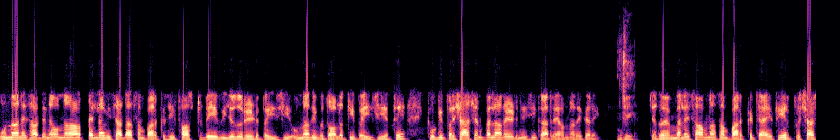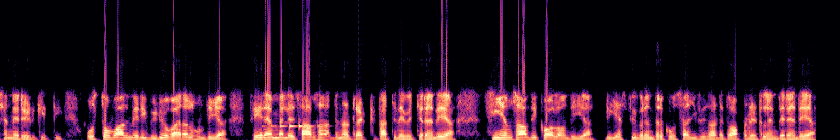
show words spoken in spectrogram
ਉਹਨਾਂ ਨੇ ਸਾਡੇ ਨਾਲ ਉਹਨਾਂ ਨਾਲ ਪਹਿਲਾਂ ਵੀ ਸਾਡਾ ਸੰਪਰਕ ਸੀ ਫਸਟ ਡੇ ਵੀ ਜਦੋਂ ਰੇਡ ਪਈ ਸੀ ਉਹਨਾਂ ਦੀ ਬਦੌਲਤ ਹੀ ਪਈ ਸੀ ਇੱਥੇ ਕਿਉਂਕਿ ਪ੍ਰਸ਼ਾਸਨ ਪਹਿਲਾਂ ਰੇਡ ਨਹੀਂ ਸੀ ਕਰ ਰਿਹਾ ਉਹਨਾਂ ਦੇ ਘਰੇ। ਜੀ। ਜਦੋਂ ਐਮਐਲਏ ਸਾਹਿਬ ਨਾਲ ਸੰਪਰਕ ਚ ਆਏ ਫਿਰ ਪ੍ਰਸ਼ਾਸਨ ਨੇ ਰੇਡ ਕੀਤੀ। ਉਸ ਤੋਂ ਬਾਅਦ ਮੇਰੀ ਵੀਡੀਓ ਵਾਇਰਲ ਹੁੰਦੀ ਆ ਫਿਰ ਐਮਐਲਏ ਸਾਹਿਬ ਸਾਡੇ ਨਾਲ ਡਾਇਰੈਕਟ ਟੱਚ ਦੇ ਵਿੱਚ ਰਹਿੰਦੇ ਆ। ਸੀਐਮ ਸਾਹਿਬ ਦੀ ਕਾਲ ਆਉਂਦੀ ਆ ਡੀਐਸਪੀ ਵਰਿੰਦਰ ਖੋਸਾ ਜੀ ਫਿਰ ਸਾਡੇ ਤੋਂ ਅਪਡੇਟ ਲੈਂਦੇ ਰਹਿੰਦੇ ਆ।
